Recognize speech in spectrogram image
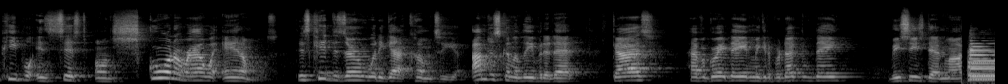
people insist on screwing around with animals? This kid deserved what he got coming to you. I'm just going to leave it at that. Guys, have a great day. Make it a productive day. Hva' Så Denmark.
